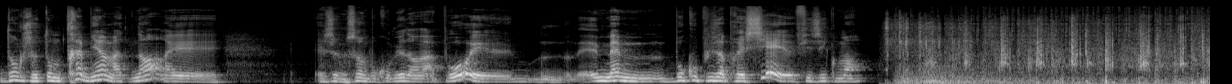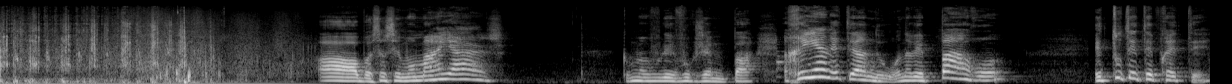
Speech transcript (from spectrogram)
Donc je tombe très bien maintenant et, je me sens beaucoup mieux dans ma peau et même beaucoup plus appréciée physiquement. Ah, bah ça c'est mon mariage. Comment voulez-vous que j'aime pas? Rien n'était à nous, on n'avait pas un rond et tout était prêté.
